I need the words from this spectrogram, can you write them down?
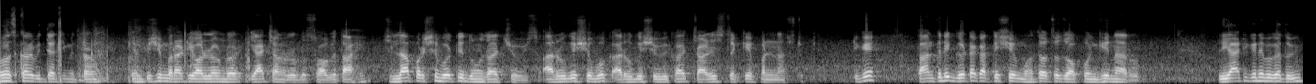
नमस्कार विद्यार्थी मित्रांनो M P C Marathi allrounder या चॅनलवर स्वागत आहे. जिल्हा परिषद भरती दोन हजार चोवीस आरोग्य सेवक आरोग्य सेविका चाळीस टक्के पन्नास टक्के. ठीक आहे? तांत्रिक घटक अतिशय महत्त्वाचा जो आपण घेणार आहोत तर या ठिकाणी बघा तुम्ही.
